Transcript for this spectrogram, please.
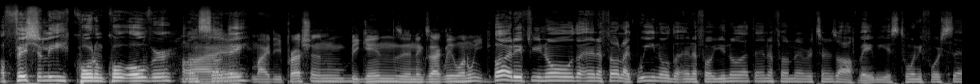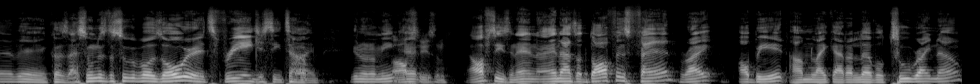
officially quote unquote over on my, Sunday. My depression begins in exactly one week. But if you know the NFL, like we know the NFL, you know that the NFL never turns off, baby. It's 24 7. Because as soon as the Super Bowl is over, it's free agency time. You know what I mean? Off And- season. off season and and as a dolphins fan right albeit i'm like at a level two right now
